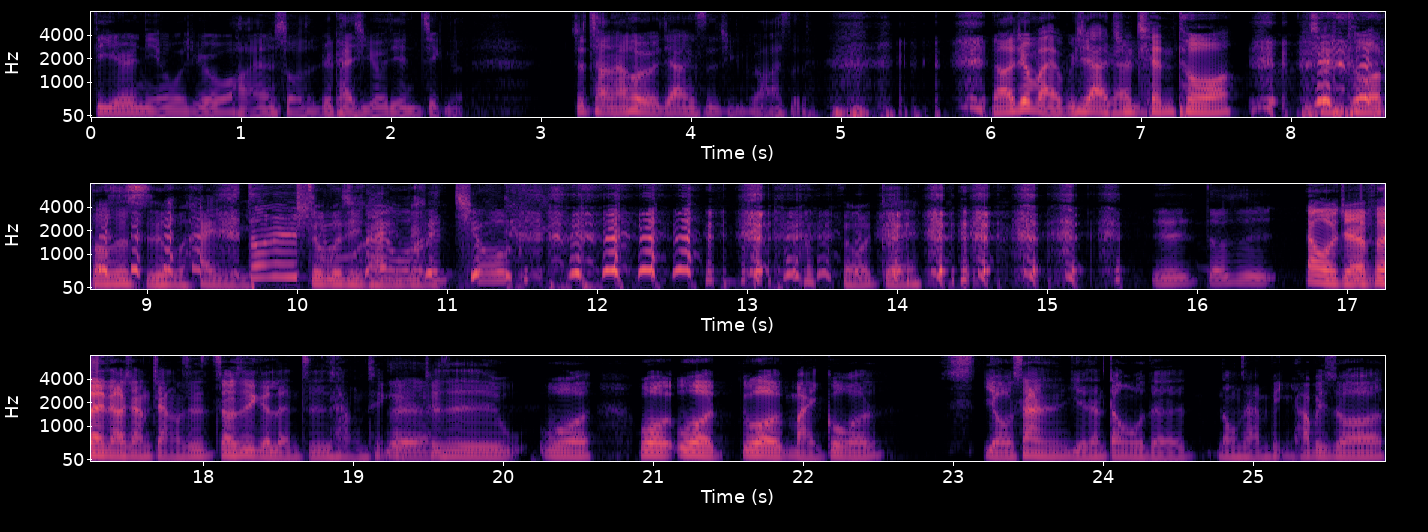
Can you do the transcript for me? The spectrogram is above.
第二年我觉得我好像手头就开始有点紧了，就常常会有这样的事情发生，然后就买不下去，牵拖牵拖都是石虎害你，都是住不起台北，我很 穷，什么鬼？嗯，都是。但我觉得飞鸟想讲的是，这是一个人之常情，对，就是我我我我有买过。友善野生动物的农产品，好比说，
